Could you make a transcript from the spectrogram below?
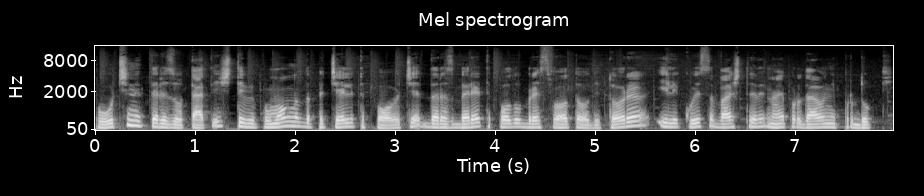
Получените резултати ще ви помогнат да печелите повече, да разберете по-добре своята аудитория или кои са вашите най-продавани продукти.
